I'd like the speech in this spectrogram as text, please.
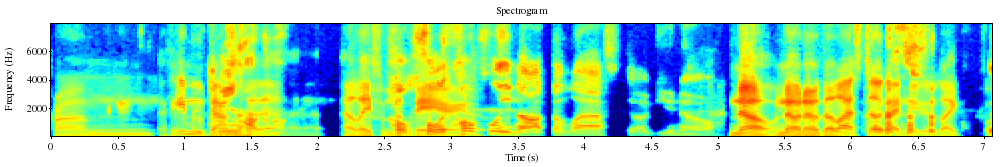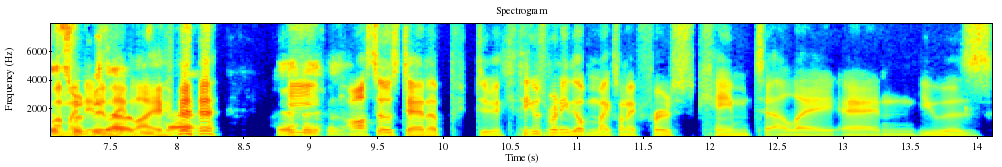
from I think he moved down I mean, to LA from hopefully, the Bay Hopefully not the last Doug, you know. No, no, no. The last Doug I knew like on my day to day life. he also stand up. I think he was running the open mics when I first came to LA, and he was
